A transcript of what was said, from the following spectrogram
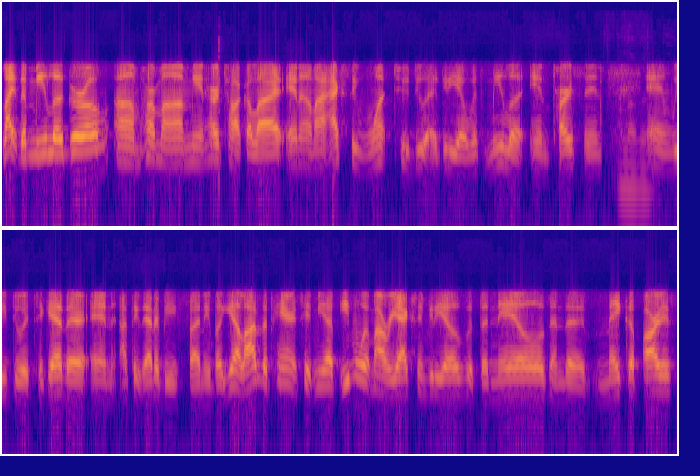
Like the Mila girl um her mom me and her talk a lot. And um I actually want to do a video with Mila in person. And we do it together. And I think that'd be funny. But yeah a lot of the parents hit me up. Even with my reaction videos with the nails and the makeup artists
